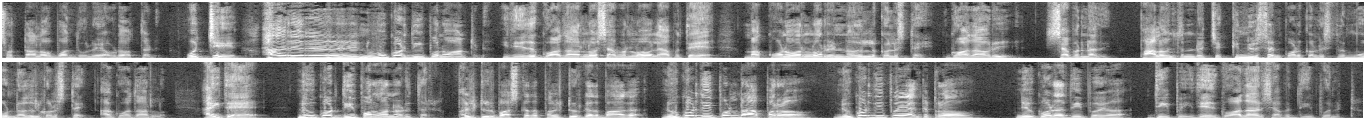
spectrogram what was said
చుట్టాలో బంధువులు ఎవడో వస్తాడు. వచ్చి హరే నువ్వు కూడా దీపోనవా అంటాడు. ఇదేదో గోదావరిలో శబరిలో లేకపోతే మా కోనవరంలో రెండు నదులు కలుస్తాయి. గోదావరి శబరి నది. పాలవంచ నుండి వచ్చే కిన్నెరసని కూడా కలుస్తుంది. మూడు నదులు కలుస్తాయి ఆ గోదావరిలో. అయితే నువ్వు కూడా దీపం అని అడుగుతారు. పల్లెటూరు భాష కదా పల్లెటూరు కదా బాగా. నువ్వు కూడా దీపం రా అప్పారావు. నువ్వు కూడా దీపోయా వెంకట్రావు. నువ్వు కూడా దీపోయా దీప ఇదే గోదావరి శాప దీపోనట్టు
